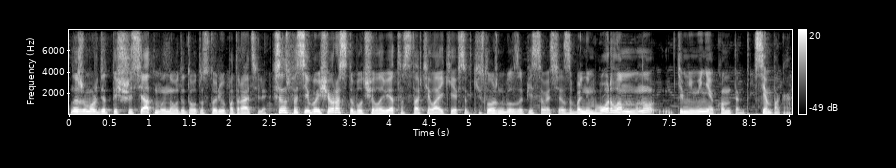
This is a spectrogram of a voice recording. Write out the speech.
даже, может, где-то 1060 мы на вот эту вот историю потратили. Всем спасибо еще раз. Это был Человек. Ставьте лайки. Все-таки сложно было записывать за больным горлом. Но, тем не менее, контент. Всем пока.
